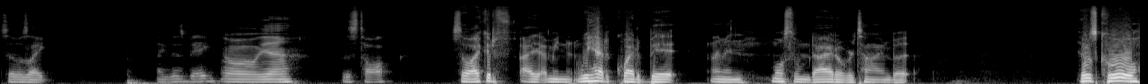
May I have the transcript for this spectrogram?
so it was like like this big, oh yeah. this tall. So I could, f- I, I mean, we had quite a bit. I mean, most of them died over time, but it was cool.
